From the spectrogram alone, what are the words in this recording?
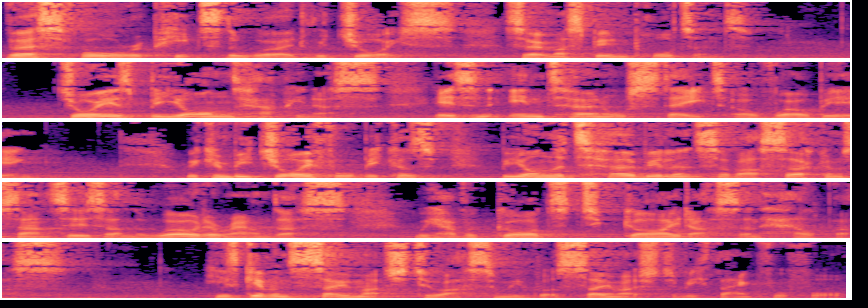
Verse 4 repeats the word rejoice, so it must be important. Joy is beyond happiness, it's an internal state of well being. We can be joyful because beyond the turbulence of our circumstances and the world around us, we have a God to guide us and help us. He's given so much to us and we've got so much to be thankful for.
